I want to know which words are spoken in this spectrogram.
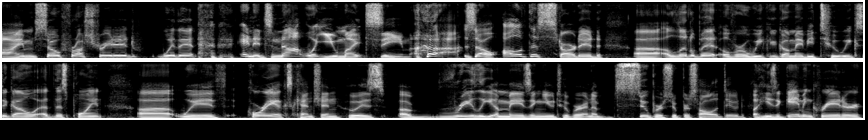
I'm so frustrated with it, and it's not what you might seem. so, all of this started uh, a little bit over a week ago, maybe two weeks ago at this point, uh, with Cory X Kenshin, who is a really amazing YouTuber and a super, super solid dude. But he's a gaming creator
